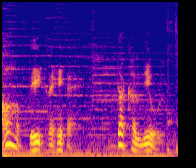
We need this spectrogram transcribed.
आप देख रहे हैं दखल न्यूज़।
